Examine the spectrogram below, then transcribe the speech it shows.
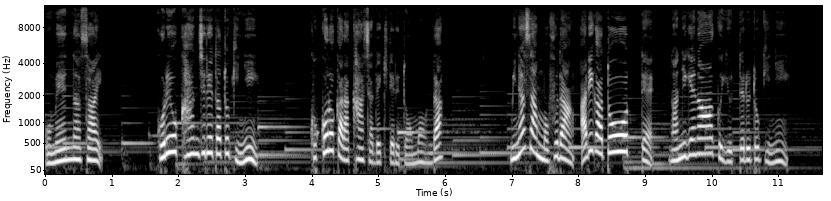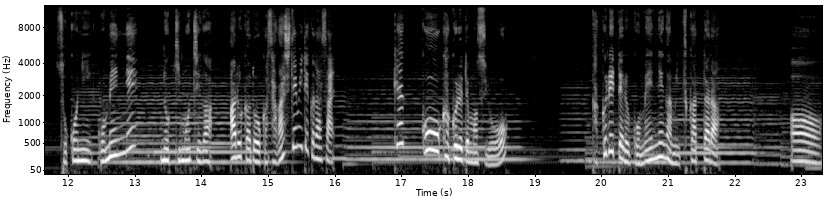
ごめんなさい。これを感じれた時に心から感謝できてると思うんだ。皆さんも普段ありがとうって何気なく言ってる時にそこにごめんねの気持ちがあるかどうか探してみてください。結構隠れてますよ。隠れてるごめんねが見つかったらああ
